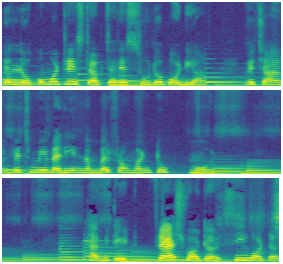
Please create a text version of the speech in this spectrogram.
Their locomotory structure is pseudopodia, which are, uh, which may vary in number from one to more. Habitat fresh water sea water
